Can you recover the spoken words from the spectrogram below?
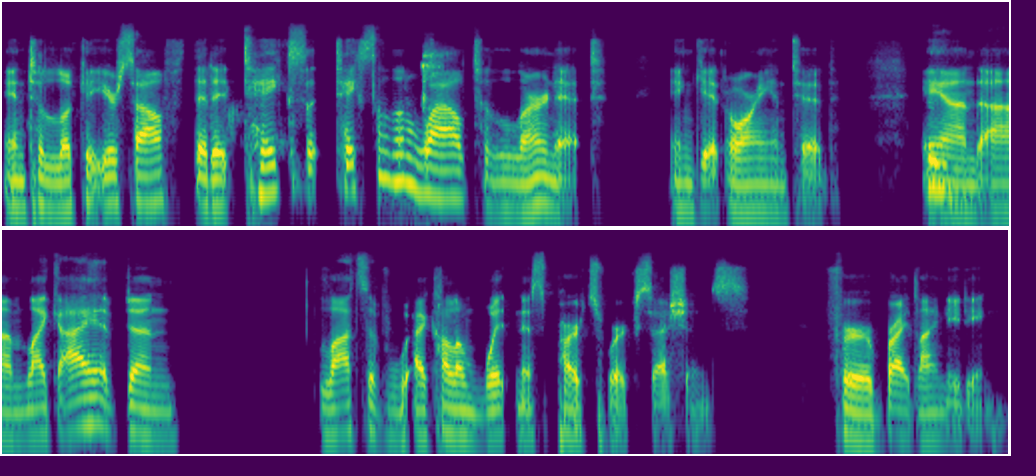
and to look at yourself that it takes it takes a little while to learn it and get oriented. Mm. And um, like I have done lots of I call them witness parts work sessions for bright line eating,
